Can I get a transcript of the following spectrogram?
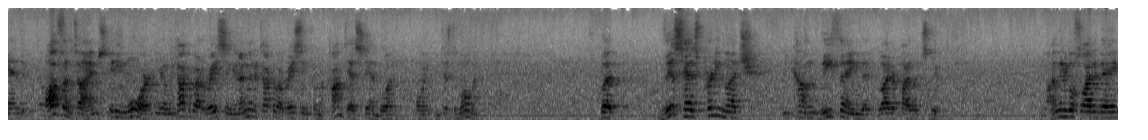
And oftentimes anymore, you know, we talk about racing, and I'm going to talk about racing from a contest standpoint in just a moment. But this has pretty much become the thing that glider pilots do. I'm going to go fly today.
